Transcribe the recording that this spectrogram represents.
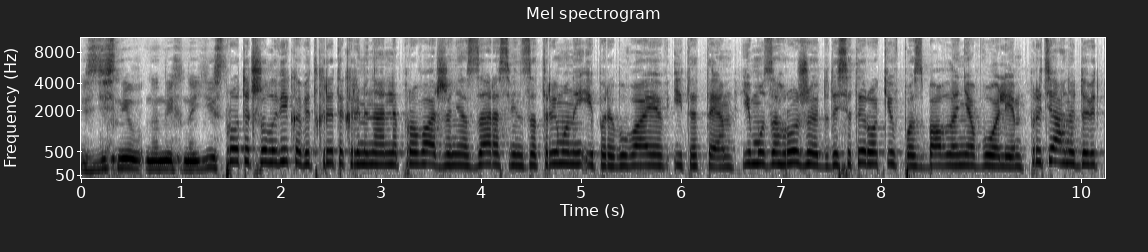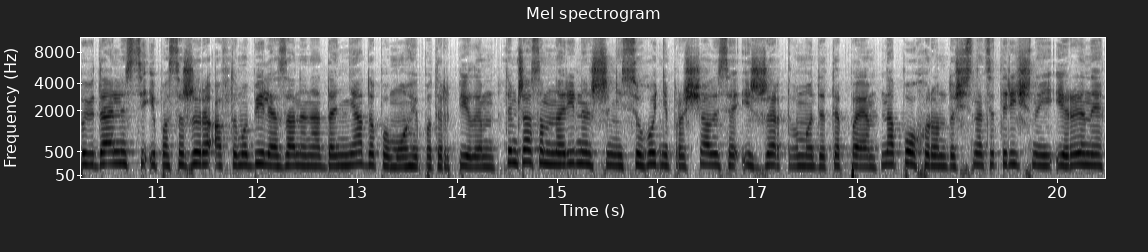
здійснив на них наїзд. Проти чоловіка відкрите кримінальне провадження. Зараз він затриманий і перебуває в ІТТ. Йому загрожує до 10 років позбавлення волі. Притягнуть до відповідальності і пасажира автомобіля за ненадання допомоги потерпілим. Тим часом на Рівненщині сьогодні прощалися із жертвами ДТП. На похорон до 16-річної Ірини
